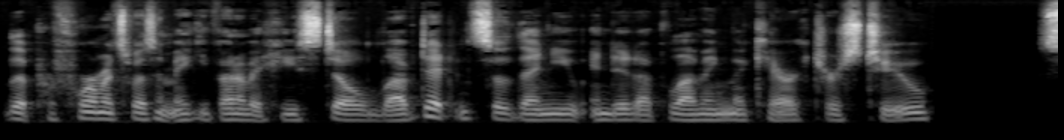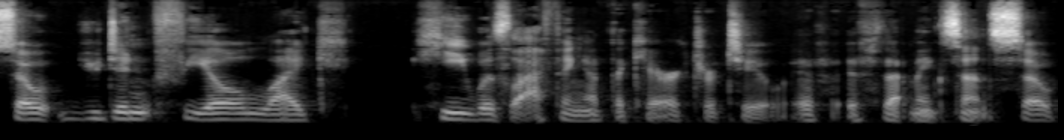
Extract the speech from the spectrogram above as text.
the performance wasn't making fun of it. He still loved it. And so then you ended up loving the characters too. So you didn't feel like he was laughing at the character too, if, if that makes sense. So,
